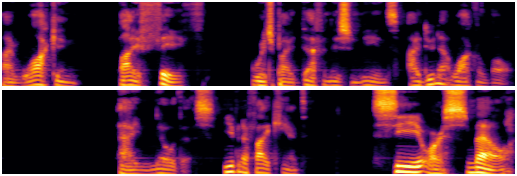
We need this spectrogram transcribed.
I'm walking by faith, which by definition means I do not walk alone. I know this, even if I can't see or smell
